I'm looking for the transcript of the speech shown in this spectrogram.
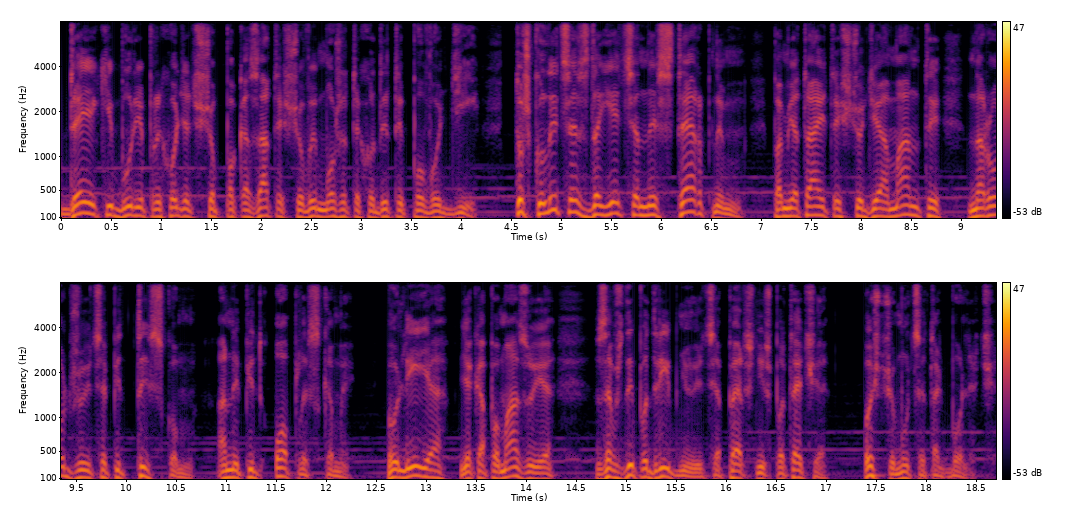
Деякі бурі приходять, щоб показати, що ви можете ходити по воді. Тож, коли це здається нестерпним, пам'ятайте, що діаманти народжуються під тиском, а не під оплесками. Олія, яка помазує, завжди подрібнюється, перш ніж потече. Ось чому це так боляче.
